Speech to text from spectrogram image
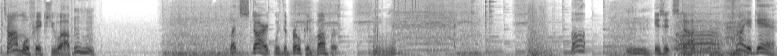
Tom will fix you up. Mm-hmm. Let's start with the broken bumper. Hmm. Oh! Is it stuck? Try again.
